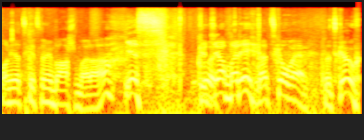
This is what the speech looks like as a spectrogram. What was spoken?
Und jetzt geht's mit den Barschen weiter. Yes. Good Cool. job, buddy. Let's go, man. Let's go.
